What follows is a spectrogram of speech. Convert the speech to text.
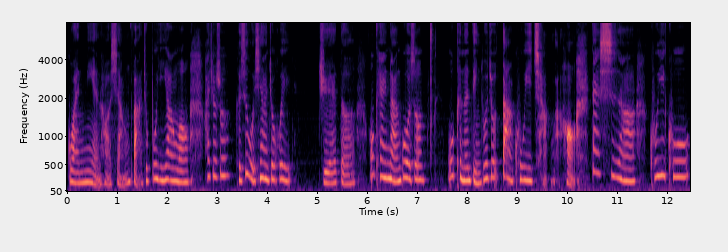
观念哈、想法就不一样喽。他就说，可是我现在就会觉得，OK，难过的时候，我可能顶多就大哭一场嘛，哈。但是啊，哭一哭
